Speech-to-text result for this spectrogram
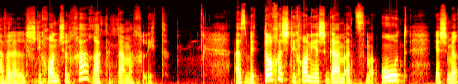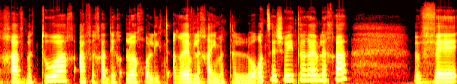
אבל על השטיחון שלך רק אתה מחליט. אז בתוך השטיחון יש גם עצמאות, יש מרחב בטוח, אף אחד לא יכול להתערב לך אם אתה לא רוצה שהוא יתערב לך, ו-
